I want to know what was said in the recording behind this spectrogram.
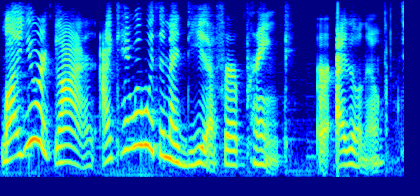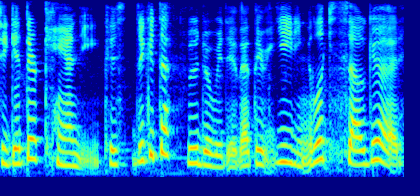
While you were gone, I came up with an idea for a prank. Or, I don't know, to get their candy. Because look at that food over there that they're eating. It looks so good.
